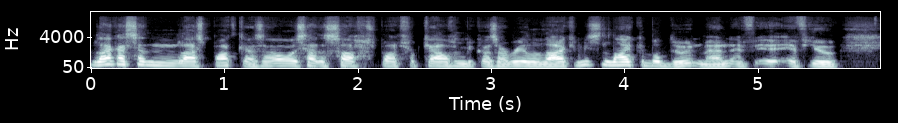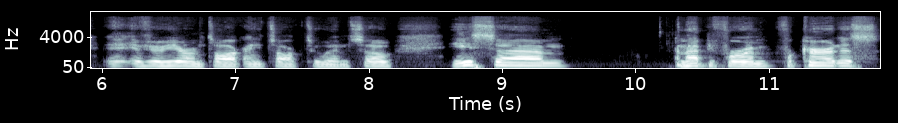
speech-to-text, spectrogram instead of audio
like I said in the last podcast, I always had a soft spot for Kelvin because I really like him. He's a likable dude, man. If if you if you hear him talk and you talk to him, so he's um I'm happy for him. For Curtis,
